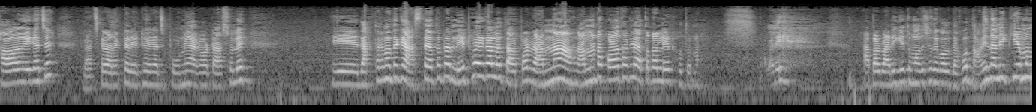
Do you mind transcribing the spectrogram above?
খাওয়া হয়ে গেছে। আর অনেকটা লেট হয়ে গেছে পৌনে এগারোটা। আসলে এ ডাক্তারখানা থেকে আসতে এতটা লেট হয়ে গেল তারপর রান্না রান্নাটা করা থাকলে এতটা লেট হতো না। আরে আবার বাড়ি গিয়ে তোমাদের সাথে কথা দেখো দাঁড়িয়ে দাঁড়িয়ে কি এমন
